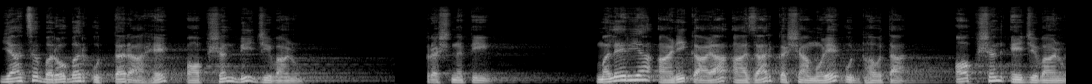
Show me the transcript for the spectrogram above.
याचं बरोबर उत्तर आहे ऑप्शन बी जीवाणू. प्रश्न तीन. मलेरिया आणि काळा आजार कशामुळे उद्भवतात? ऑप्शन ए जीवाणु,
